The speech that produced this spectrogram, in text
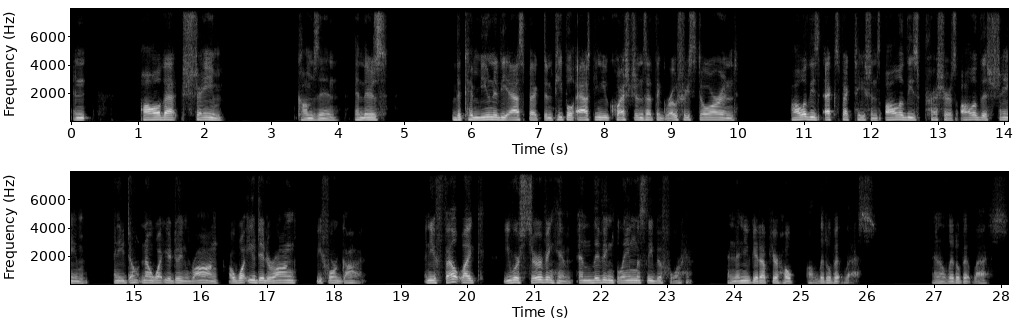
And all that shame comes in and there's the community aspect and people asking you questions at the grocery store and all of these expectations, all of these pressures, all of this shame, and you don't know what you're doing wrong or what you did wrong before God. And you felt like you were serving Him and living blamelessly before Him. And then you get up your hope a little bit less and a little bit less.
